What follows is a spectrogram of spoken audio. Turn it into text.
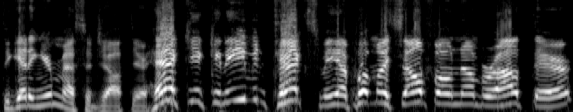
to getting your message out there. Heck, you can even text me. I put my cell phone number out there.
